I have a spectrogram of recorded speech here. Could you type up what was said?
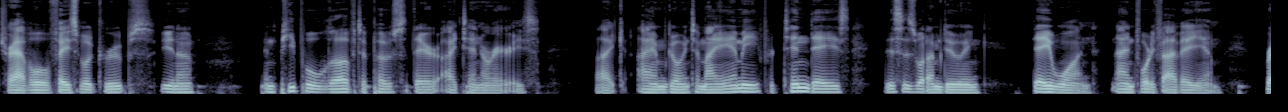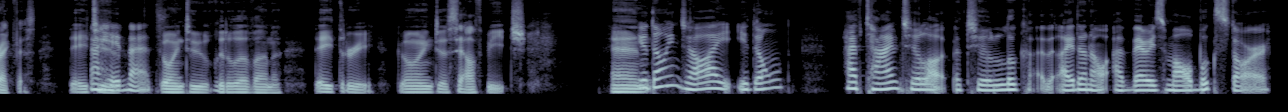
travel Facebook groups, you know, and people love to post their itineraries. Like, I am going to Miami for 10 days. This is what I'm doing. Day one, 9:45 a.m. breakfast. Day I two, hate that. going to Little Havana. Day three, going to South Beach. And you don't enjoy, you don't have time to look, to look, I don't know, a very small bookstore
